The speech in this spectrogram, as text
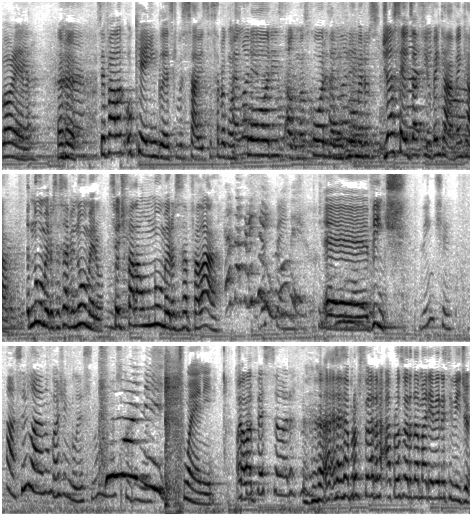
Lorena. Você fala o que em inglês que você sabe? Você sabe algumas cores, algumas cores, alguns números? Já sei o desafio, vem cá, vem cá. Número, você sabe número? Se eu te falar um número, você sabe falar? Depende. É. 20. 20? Ah, sei lá, eu não gosto de inglês. Não gosto inglês. 20. Oi, Fala. professora. a, professora, a professora da Maria vem nesse vídeo.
